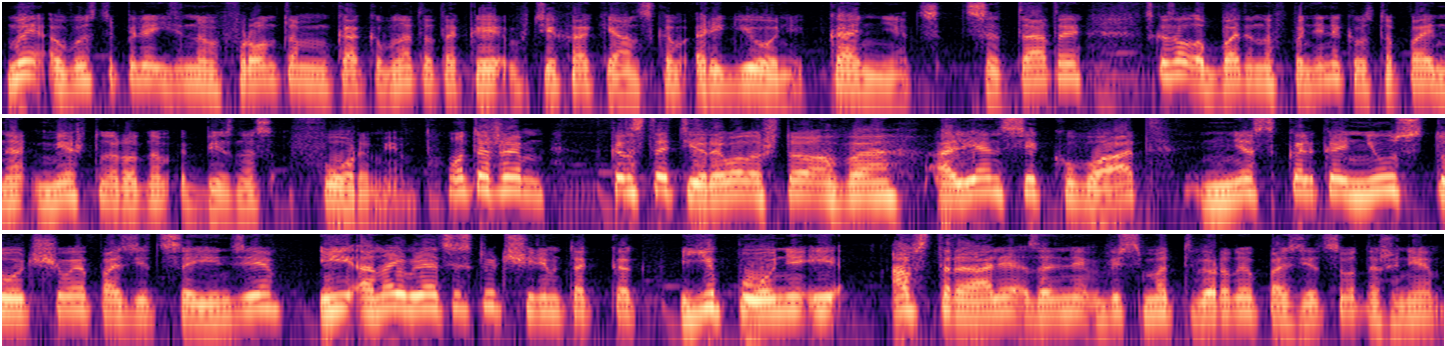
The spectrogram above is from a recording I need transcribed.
мы выступили единым фронтом как в НАТО, так и в Тихоокеанском регионе. Конец цитаты, сказал Байден в понедельник, выступая на международном бизнес-форуме. Он также констатировал, что в альянсе Квад несколько неустойчивая позиция Индии, и она является исключением, так как Япония и Австралия заняли весьма твердую позицию в отношении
